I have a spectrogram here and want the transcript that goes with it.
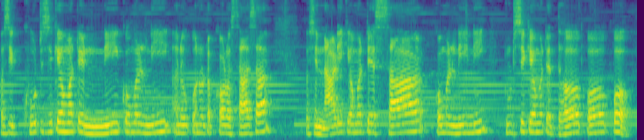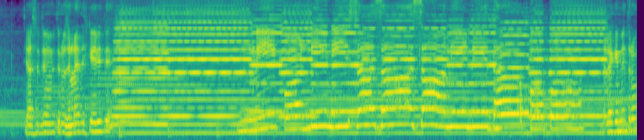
પછી ખૂટ શીખવા માટે, ની કોમલ, ની અને ઉપરનો ટપકાવાળો સા સા. પછી નાડી કહેવા માટે સા, કોમળ, ની ની તૂટશે કહેવા માટે ધ, પ પ. ત્યાં સુધી મિત્રો જણાવી દઈશ કઈ રીતે? ની, પ સા સા સા, ની પ એટલે કે મિત્રો,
